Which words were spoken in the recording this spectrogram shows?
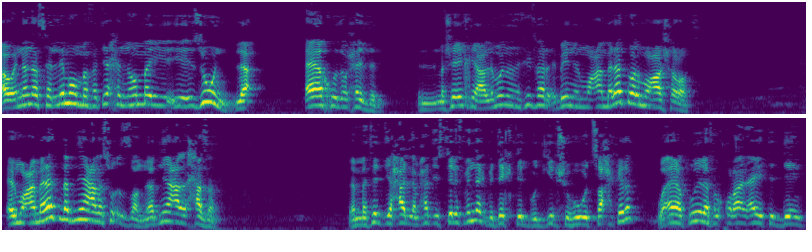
أو إن أنا أسلمهم مفاتيح إن هم يأذوني. لا. آخذ حذري. المشايخ يعلمونا إن في فرق بين المعاملات والمعاشرات. المعاملات مبنية على سوء الظن مبنية على الحذر. لما تدي حد لما حد يستلف منك بتكتب وتجيب شهود صح كده؟ وآية طويلة في القرآن آية الدين.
